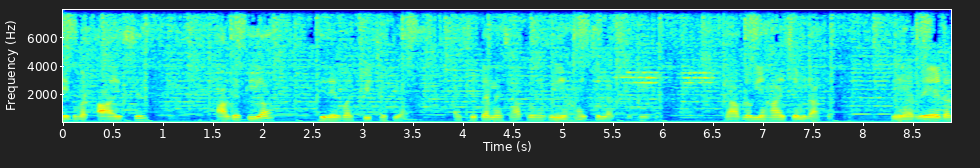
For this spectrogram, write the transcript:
एक बार आगे से आगे किया, फिर एक बार पीछे किया। ऐसे करने से आप लोगों को यहाँ ऐसे लग सकेगी तो आप लोग यहाँ ऐसे मिला सकते हैं। तो यहाँ रेड और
